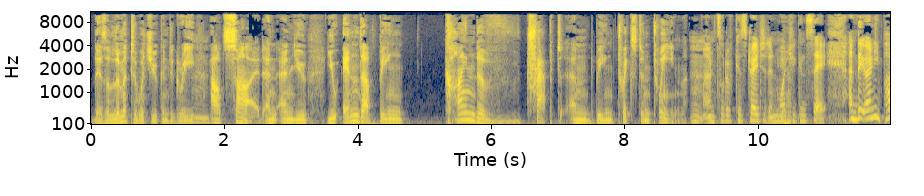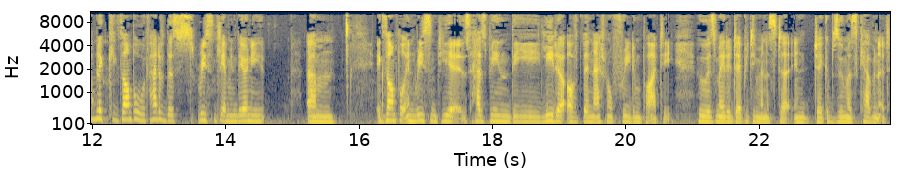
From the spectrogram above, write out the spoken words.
there's a limit to which you can agree mm. outside and, and you, you end up being kind of trapped and being twixt and tween. Mm, and sort of castrated in what you can say. And the only public example we've had of this recently, I mean, the only um, example in recent years has been the leader of the National Freedom Party, who was made a deputy minister in Jacob Zuma's cabinet.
